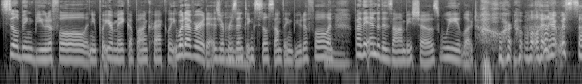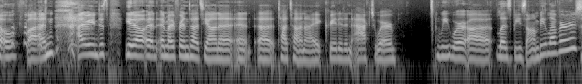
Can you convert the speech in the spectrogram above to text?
still being beautiful and you put your makeup on correctly. Whatever it is, you're presenting still something beautiful. And by the end of the zombie shows, we looked horrible and it was so fun. I mean, just you know, and, and my friend Tatiana and uh, Tata and I created an act where we were uh, lesbian zombie lovers.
